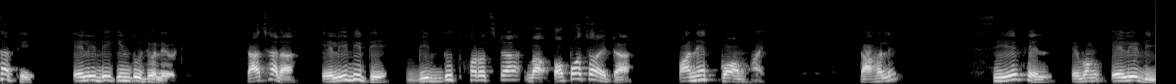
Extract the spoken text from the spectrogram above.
সাথে এলইডি কিন্তু জ্বলে ওঠে। তাছাড়া এলইডিতে বিদ্যুৎ খরচটা বা অপচয়টা অনেক কম হয়। তাহলে সিএফএল এবং এলইডি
